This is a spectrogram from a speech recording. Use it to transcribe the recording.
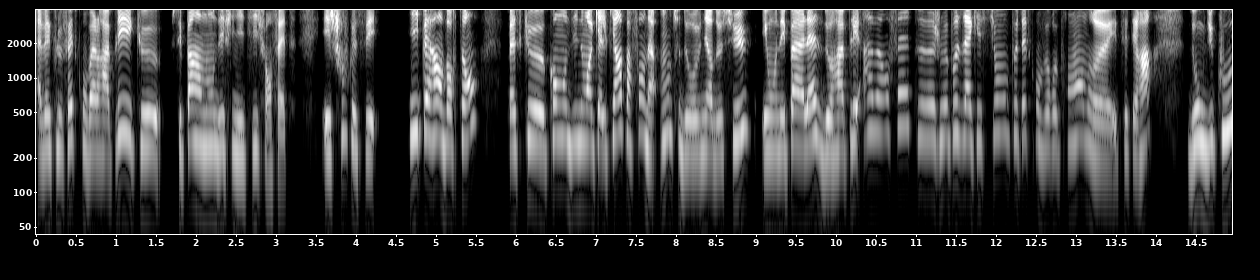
avec le fait qu'on va le rappeler et que c'est pas un nom définitif, en fait. Et je trouve que c'est hyper important parce que quand on dit non à quelqu'un, parfois on a honte de revenir dessus et on n'est pas à l'aise de rappeler Ah ben en fait, euh, je me pose la question, peut-être qu'on veut reprendre, euh, etc. Donc du coup,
